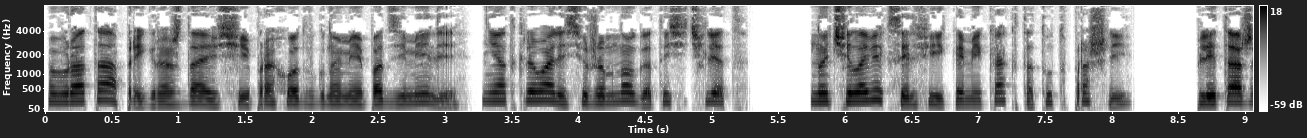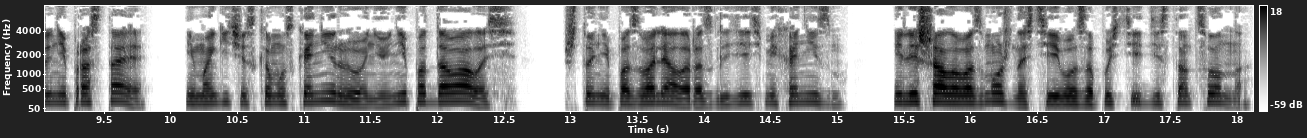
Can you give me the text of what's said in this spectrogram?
Врата, преграждающие проход в гномие подземелье, не открывались уже много тысяч лет. Но человек с эльфийками как-то тут прошли. Плита же непростая, и магическому сканированию не поддавалась, что не позволяло разглядеть механизм и лишало возможности его запустить дистанционно.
